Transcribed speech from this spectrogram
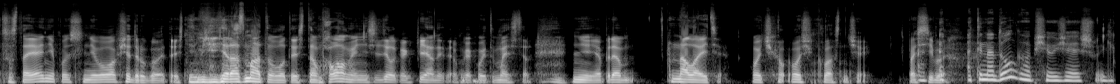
состояние после него вообще другое. То есть меня не разматывало, то есть там хлам я не сидел как пьяный там какой-то мастер. Не, я прям на лайте. Очень, очень классный чай. Спасибо. А, а ты надолго вообще уезжаешь? Или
